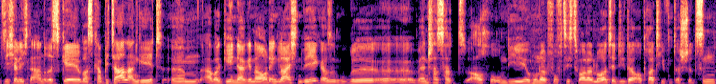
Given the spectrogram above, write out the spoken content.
sicherlich ein anderes Scale, was Kapital angeht, ähm, aber gehen ja genau den gleichen Weg. Also Google äh, Ventures hat auch um die 150, 200 Leute, die da operativ unterstützen.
